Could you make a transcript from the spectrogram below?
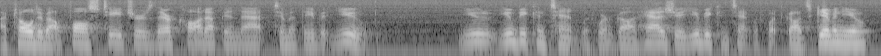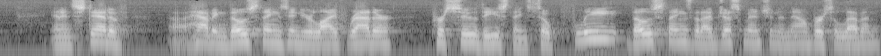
I've told you about false teachers. They're caught up in that, Timothy. But you, you, you be content with where God has you. You be content with what God's given you. And instead of uh, having those things in your life, rather pursue these things. So flee those things that I've just mentioned, and now verse 11,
